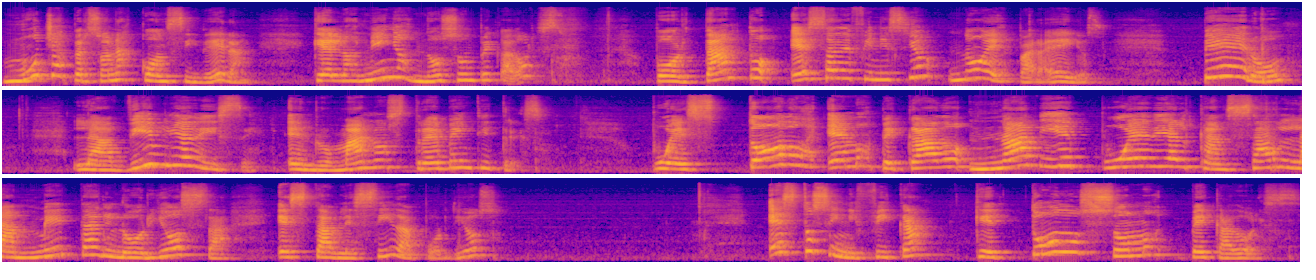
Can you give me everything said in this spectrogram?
Muchas personas consideran que los niños no son pecadores. Por tanto, esa definición no es para ellos. Pero la Biblia dice en Romanos 3:23, pues todos hemos pecado, nadie puede alcanzar la meta gloriosa establecida por Dios. Esto significa que todos somos pecadores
